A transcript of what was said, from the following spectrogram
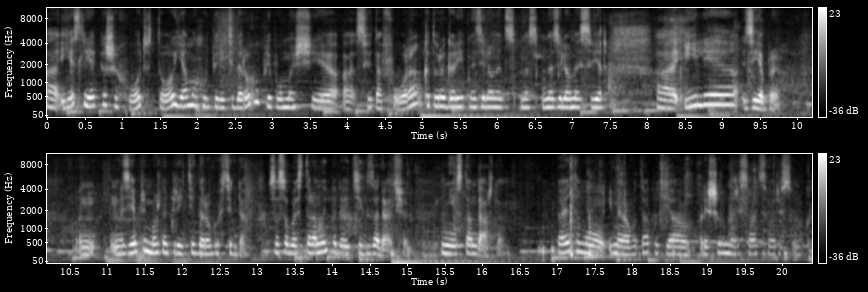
А если я пешеход, то я могу перейти дорогу при помощи а, светофора, который горит на зеленый, ц- на с- на зеленый свет, а, или зебры. На зебре можно перейти дорогу всегда. С особой стороны подойти к задаче. Нестандартно. Поэтому именно вот так вот я решила нарисовать свой рисунок.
